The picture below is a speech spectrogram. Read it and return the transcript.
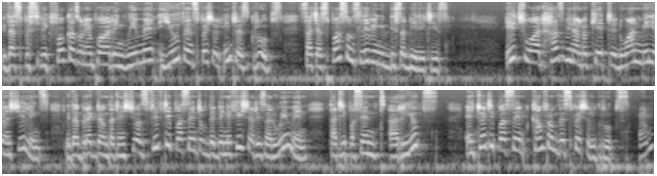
with a specific focus on empowering women, youth, and special interest groups, such as persons living with disabilities. Each ward has been allocated 1 million shillings with a breakdown that ensures 50% of the beneficiaries are women, 30% are youths, and 20% come from the special groups. Um,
